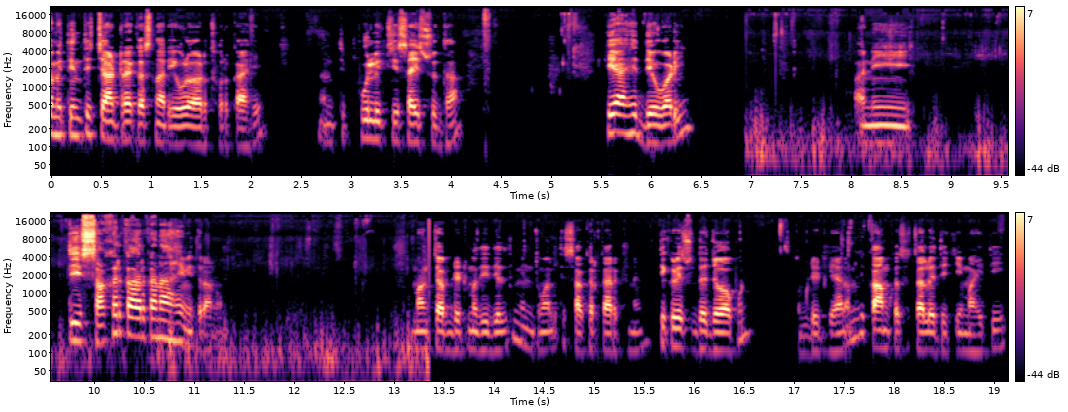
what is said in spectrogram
कमी तीन ते चार ट्रॅक असणार एवढं अर्थवर्क आहे. आणि ते पुलीची साईजसुद्धा हे आहे देववाडी. आणि ती साखर कारखाना आहे मित्रांनो. मागच्या अपडेटमध्ये दिलं मी तुम्हाला ते साखर कारखाना तिकडे सुद्धा जाऊ आपण. अपडेट घ्यायला. म्हणजे काम कसं चालू आहे त्याची माहिती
